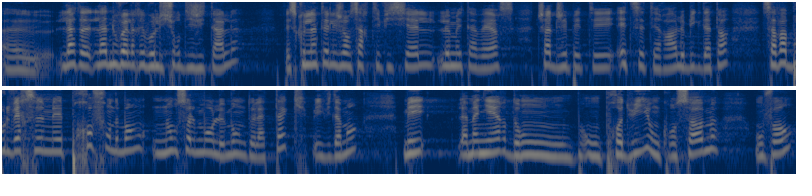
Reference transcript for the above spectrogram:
la, nouvelle révolution digitale, parce que l'intelligence artificielle, le métaverse, ChatGPT, etc., le big data, ça va bouleverser profondément non seulement le monde de la tech, évidemment, mais la manière dont on produit, on consomme, on vend,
